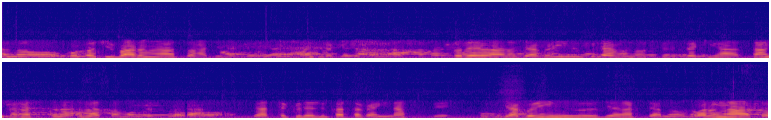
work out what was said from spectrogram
あの今年バルーンアーツを初めてやりましたけれども、それはあのジャグリングクラブの出席が、参加が少なくなったもんですから、やってくれる方がいなくて、ジャグリングじゃなくてあの、バルーアート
